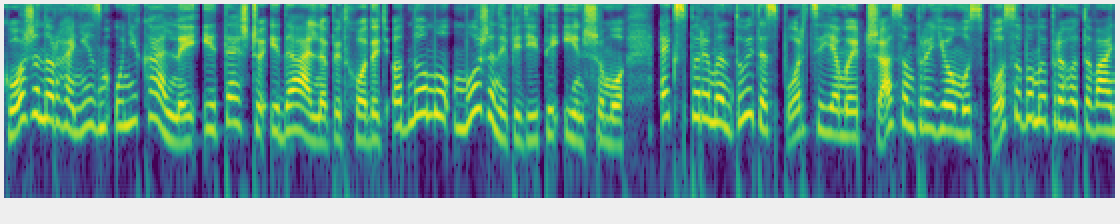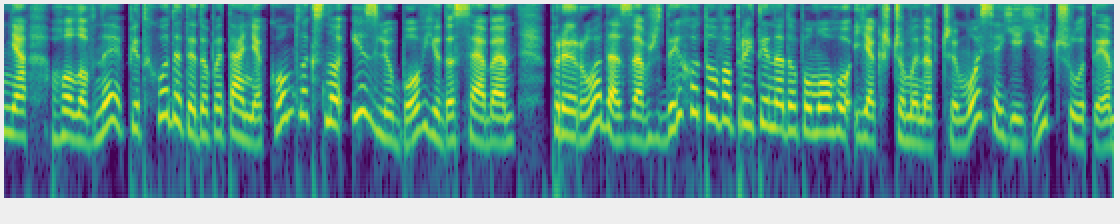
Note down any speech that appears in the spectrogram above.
Кожен організм унікальний, і те, що ідеально підходить одному, може не підійти іншому. Експериментуйте з порціями, часом прийому, способами приготування. Головне підходити до питання комплексно і з любов'ю до себе. Природа завжди готова прийти на допомогу, якщо ми навчимося її чути.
